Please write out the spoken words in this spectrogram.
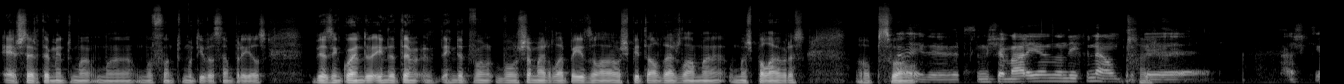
é, é certamente uma, uma, uma, fonte de motivação para eles. De vez em quando ainda te, ainda te vão, vão chamar lá para ir ao hospital, dar lá uma, umas palavras ao pessoal. É, se me chamarem, eu não digo não, porque. Acho que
